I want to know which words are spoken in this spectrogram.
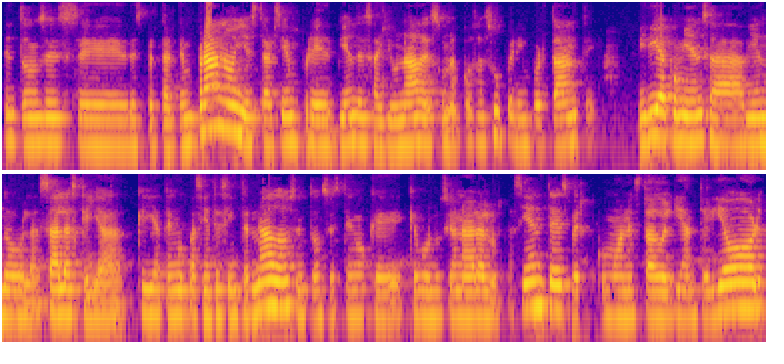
Entonces, eh, despertar temprano y estar siempre bien desayunada es una cosa súper importante mi día comienza viendo las salas que ya, que ya tengo pacientes internados, entonces tengo que, evolucionar a los pacientes, ver cómo han estado el día anterior,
